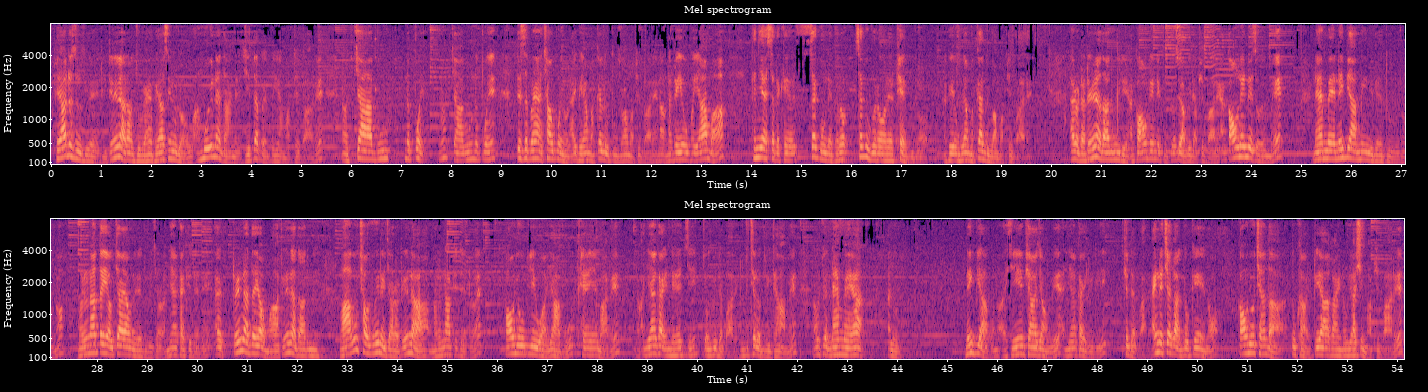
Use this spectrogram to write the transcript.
ဖះတဆူဆိုရဲ့ဒီတရင်းနာတော့ဂျိုတိုင်းဖះဆင်းလို့တော့ဘူးအမွေးနဲ့တာနဲ့ရေတက်ပဲပေးရမှာဖြစ်ပါတယ်နောက်ကြာဘူးနှစ်ပွင့်နော်ကြာဘူးနှစ်ပွင့်တစ်စပန်းက6ပွင့်ကိုလည်းအဲ့ဖះမှာကက်လူပူဇော်မှာဖြစ်ပါတယ်နောက်ငကယုံဖះမှာခညက်ဆက်တခဲစက်ကူနဲ့ကတော့စက်ကူကတော့လည်းထည့်ပြီးတော့အကေုံဘုရားမကတ်လူရမှာဖြစ်ပါတယ် အဲ့တော့ဒါတင်းရသားသမီးတွေအကောင့်တင်းတွေကိုပြောပြပေးတာဖြစ်ပါတယ်အကောင့်လင်းတွေဆိုရင်ပဲနာမည်နှိပ်ပြမိနေတဲ့သူတို့เนาะမရဏတက်ရောက်ကြာရောက်နေတဲ့သူတွေကြတော့အများခိုက်ဖြစ်တယ်လေအဲ့တင်းရတက်ရောက်မှာတင်းရသားသမီးငါအခု6ကျွင်းနေကြတော့တင်းရမရဏဖြစ်တဲ့အတွက်ကောင်းကျိုးပြေဝရဖို့ခဲရင်ပါတယ်နော်အများခိုက်အနေချင်းကြုံတွေ့တတ်ပါတယ်ဒီတစ်ချက်တော့သတိထားရမယ်နောက်ကျနာမည်ကအဲ့လို နှိပ်ပြပေါ့နော်အရင်ဖျားကြောင်လေအညာခိုက်လေးတွေဖြစ်တတ်ပါတယ်အဲ့နှစ်ချက်ကလုတ်ကင်းရင်တော့ကောင်းကျိုးချမ်းသာဒုက္ခတွေတရားခိုင်လုံးရရှိမှာဖြစ်ပါတယ်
